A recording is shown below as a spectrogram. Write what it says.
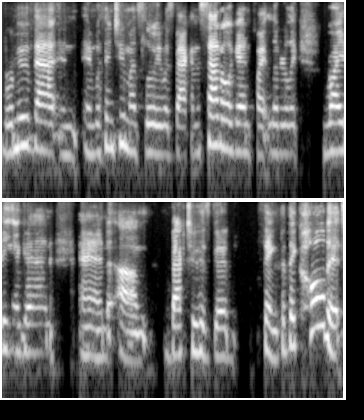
remove that and, and within two months louis was back in the saddle again quite literally riding again and um, back to his good thing but they called it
